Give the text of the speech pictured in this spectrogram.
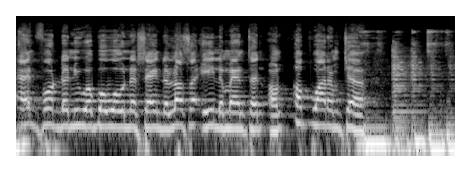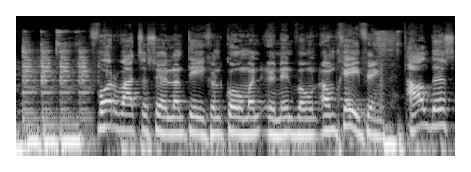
En voor de nieuwe bewoners zijn de losse elementen een opwarmtje. Voor wat ze zullen tegenkomen in hun woonomgeving. Aldus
